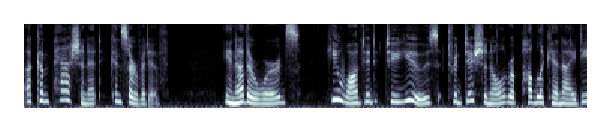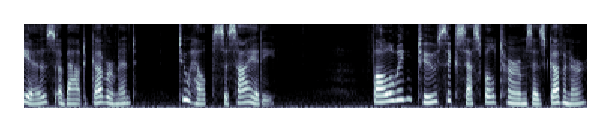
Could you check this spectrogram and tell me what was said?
a compassionate conservative. In other words, he wanted to use traditional Republican ideas about government to help society. Following two successful terms as governor,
